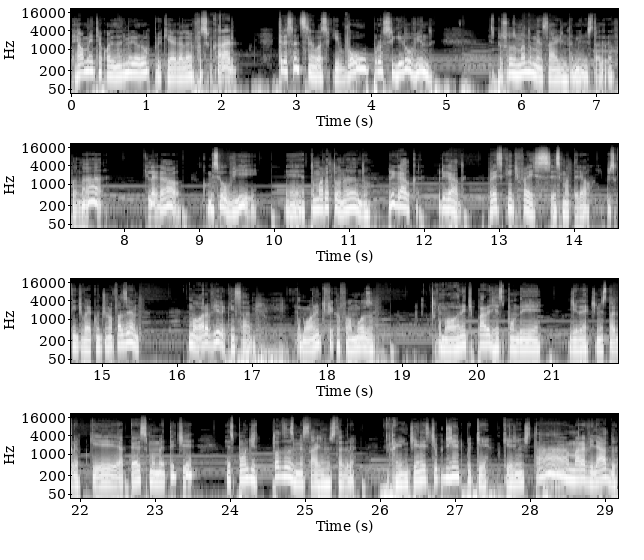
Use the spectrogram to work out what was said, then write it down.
realmente a qualidade melhorou, porque a galera fala assim: caralho, interessante esse negócio aqui, vou prosseguir ouvindo. As pessoas mandam mensagem também no Instagram falando: ah, que legal, comecei a ouvir, é, tô maratonando. Obrigado, cara, obrigado. Pra isso que a gente faz esse material, e por isso que a gente vai continuar fazendo. Uma hora vira, quem sabe. Uma hora a gente fica famoso, uma hora a gente para de responder direct no Instagram, porque até esse momento a gente responde todas as mensagens no Instagram. A gente é nesse tipo de gente, por quê? Porque a gente tá maravilhado.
